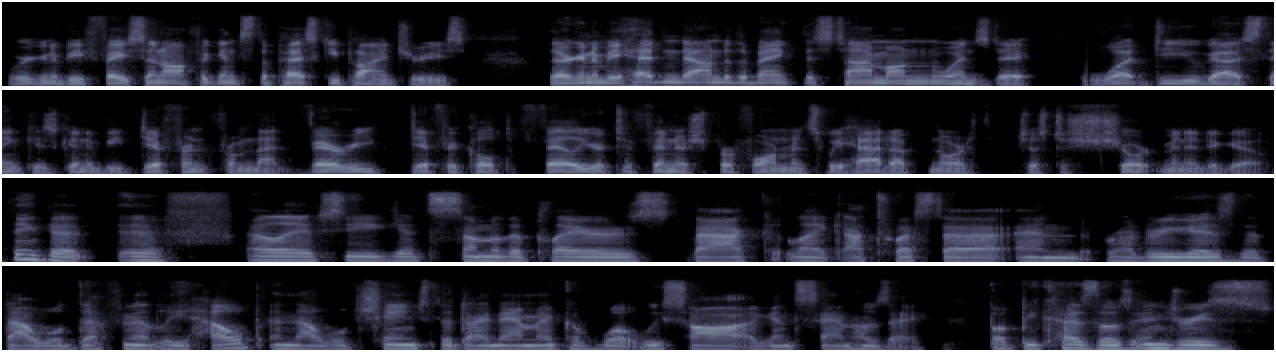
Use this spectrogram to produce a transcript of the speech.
we're going to be facing off against the pesky pine trees. They're going to be heading down to the Banc this time on Wednesday. What do you guys think is going to be different from that very difficult failure to finish performance we had up north just a short minute ago? I think that if LAFC gets some of the players back, like Atuesta and Rodriguez, that that will definitely help and that will change the dynamic of what we saw against San Jose. But because those injuries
